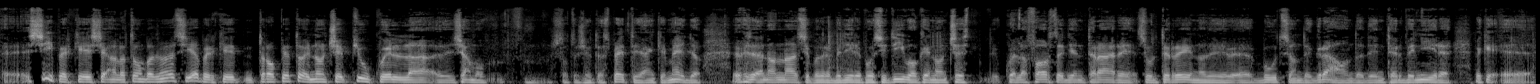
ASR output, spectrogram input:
Eh, sì, perché siamo alla tomba della diplomazia, perché troppi attori non c'è più quella, diciamo, sotto certi aspetti anche meglio, eh, non si potrebbe dire positivo che non c'è quella forza di entrare sul terreno, di uh, boots on the ground, di intervenire, perché eh, eh,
